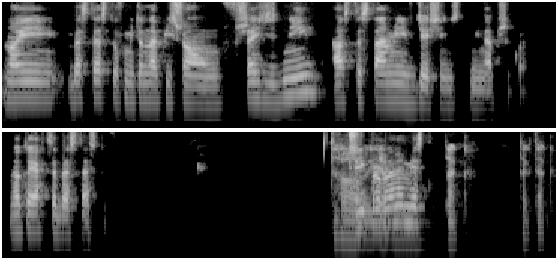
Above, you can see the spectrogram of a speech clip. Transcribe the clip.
no i bez testów mi to napiszą w 6 dni, a z testami w 10 dni na przykład. No to ja chcę bez testów. To Czyli problemem ja bym, jest. Tak, tak, tak.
